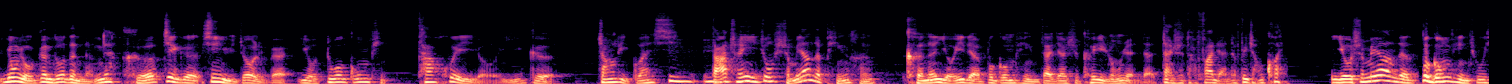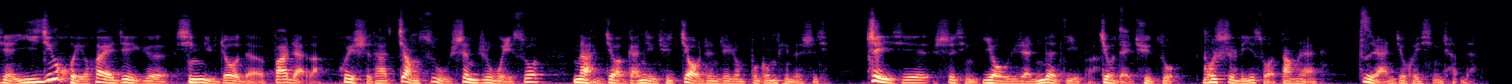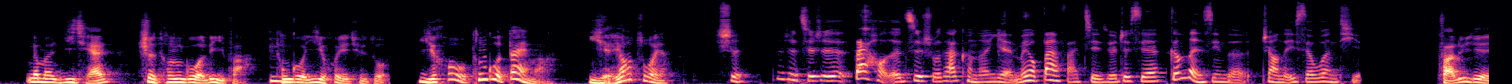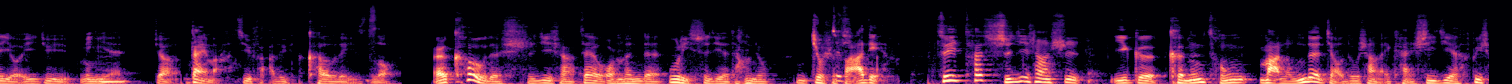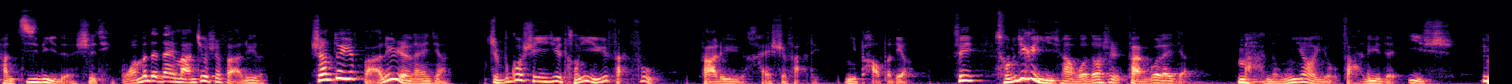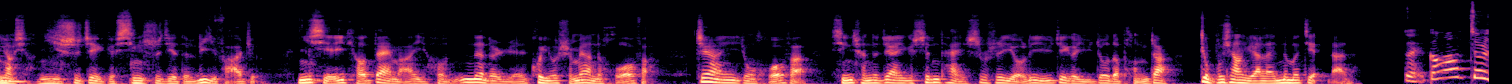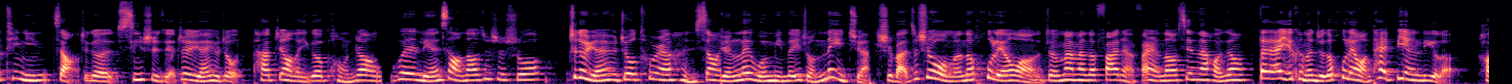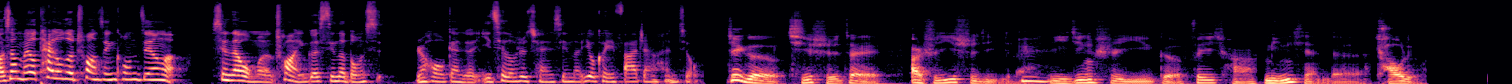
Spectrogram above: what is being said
拥有更多的能量和这个新宇宙里边有多公平，它会有一个张力关系，达成一种什么样的平衡？可能有一点不公平，大家是可以容忍的，但是它发展的非常快。有什么样的不公平出现，已经毁坏这个新宇宙的发展了，会使它降速甚至萎缩，那就要赶紧去校正这种不公平的事情。这些事情有人的地方就得去做。不是理所当然、自然就会形成的。那么以前是通过立法、通过议会去做，以后通过代码也要做呀。是，就是其实再好的技术，它可能也没有办法解决这些根本性的这样的一些问题。法律界有一句名言叫“代码即法律 ”，Code is law。而 Code 实际上在我们的物理世界当中就是法典。所以它实际上是一个可能从码农的角度上来看是一件非常激励的事情。我们的代码就是法律了。实际上，对于法律人来讲，只不过是一句同意与反复，法律还是法律，你跑不掉。所以从这个意义上，我倒是反过来讲，码农要有法律的意识。你要想，你是这个新世界的立法者，你写一条代码以后，那的人会有什么样的活法？这样一种活法。形成的这样一个生态，是不是有利于这个宇宙的膨胀？就不像原来那么简单了。对，刚刚就是听您讲这个新世界，这元宇宙它这样的一个膨胀，我会联想到就是说，这个元宇宙突然很像人类文明的一种内卷，是吧？就是我们的互联网这慢慢的发展，发展到现在，好像大家也可能觉得互联网太便利了，好像没有太多的创新空间了。现在我们创一个新的东西，然后感觉一切都是全新的，又可以发展很久。这个其实，在二十一世纪以来，已经是一个非常明显的潮流。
